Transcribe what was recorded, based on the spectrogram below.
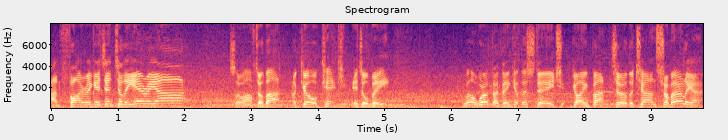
And firing it into the area. So after that, a goal kick it'll be. Well worth, I think, at this stage, going back to the chance from earlier.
